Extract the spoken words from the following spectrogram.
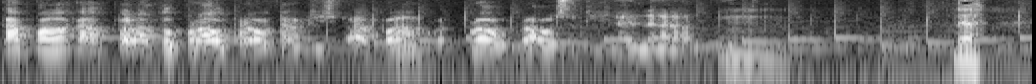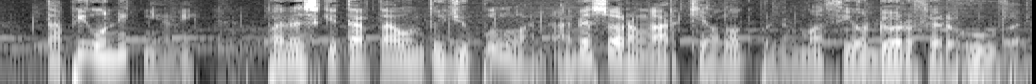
kapal-kapal atau perahu-perahu tradisi apa perahu-perahu sederhana. Hmm. Nah, tapi uniknya nih, pada sekitar tahun 70-an ada seorang arkeolog bernama Theodore Verhoeven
